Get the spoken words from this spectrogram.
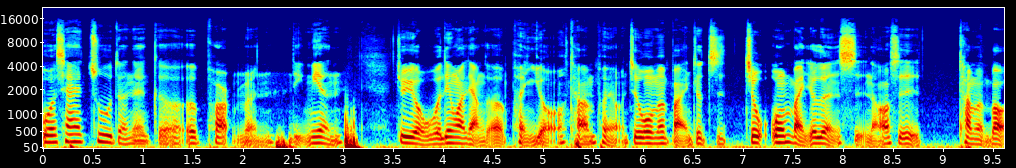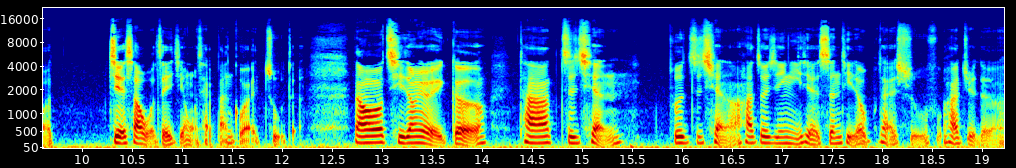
我现在住的那个 apartment 里面就有我另外两个朋友，台湾朋友，就我们本来就知，就我们本来就认识，然后是他们帮我介绍我这一间，我才搬过来住的。然后其中有一个，他之前不是之前啊，他最近一些身体都不太舒服，他觉得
